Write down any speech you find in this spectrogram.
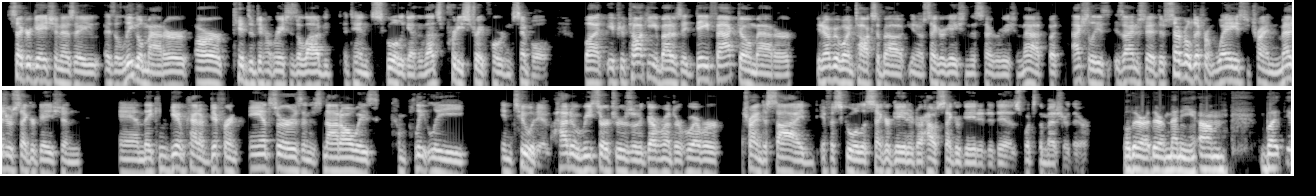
segregation as a as a legal matter. Are kids of different races allowed to attend school together? That's pretty straightforward and simple. But if you're talking about as a de facto matter, you know, everyone talks about you know segregation, this segregation, that. But actually, as, as I understand it, there's several different ways to try and measure segregation, and they can give kind of different answers, and it's not always completely intuitive? How do researchers or the government or whoever try and decide if a school is segregated or how segregated it is? What's the measure there? Well, there are there are many, um, but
